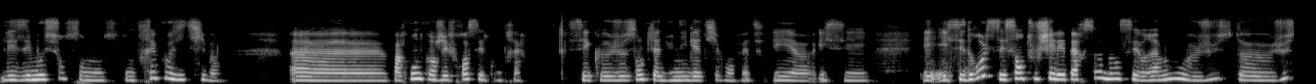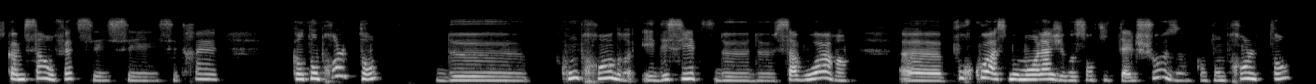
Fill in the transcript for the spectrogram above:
les, émotions sont, sont très positives. Euh, par contre, quand j'ai froid, c'est le contraire. C'est que je sens qu'il y a du négatif en fait. Et, euh, et c'est et, et c'est drôle, c'est sans toucher les personnes, hein, c'est vraiment euh, juste, euh, juste comme ça en fait. C'est, très. Quand on prend le temps de comprendre et d'essayer de, de savoir euh, pourquoi à ce moment-là j'ai ressenti telle chose. Quand on prend le temps,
